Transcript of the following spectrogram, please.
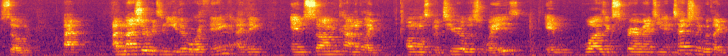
So I'm not sure if it's an either or thing. I think in some kind of like almost materialist ways, it was experimenting intentionally with like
